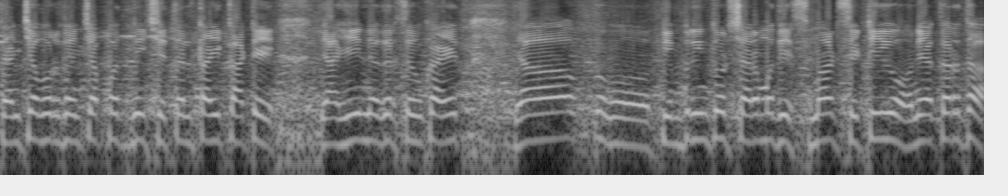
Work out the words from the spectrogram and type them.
त्यांच्याबरोबर त्यांच्या पत्नी शीतलताई काटे याही नगरसेवक आहेत. या पिंपरी चिंचवड शहरामध्ये स्मार्ट सिटी होण्याकरता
